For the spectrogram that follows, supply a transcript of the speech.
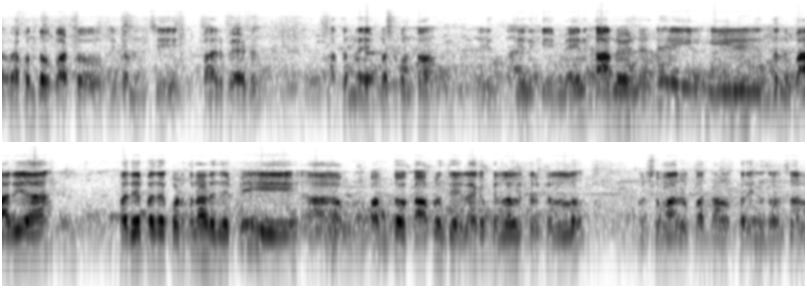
వెపన్తో పాటు ఇక్కడ నుంచి పారిపోయాడు. అతన్ని పట్టుకుంటాం. దీనికి మెయిన్ కారణం ఏంటంటే ఈ- ఇతని భార్య పదే పదే కొడుతున్నాడని చెప్పి ఆ భర్తతో కాపురం చేయలేక పిల్లలు ఇద్దరు పిల్లలు సుమారు పద్నాలుగు పదిహేను సంవత్సరాలు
